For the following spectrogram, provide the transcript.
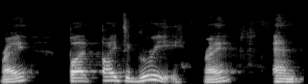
right? But by degree, right? And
